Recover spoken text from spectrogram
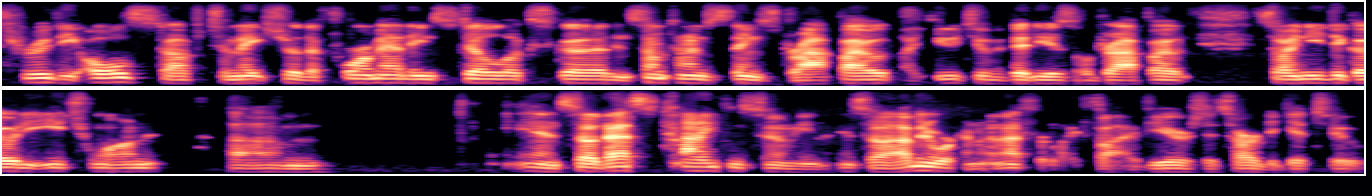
through the old stuff to make sure the formatting still looks good. And sometimes things drop out, like YouTube videos will drop out. So I need to go to each one. Um, and so that's time consuming. And so I've been working on that for like five years. It's hard to get to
